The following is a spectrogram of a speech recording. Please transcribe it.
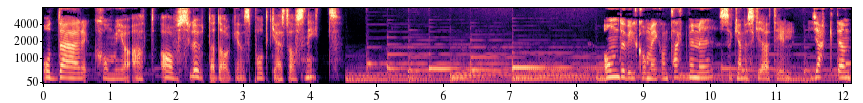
Och där kommer jag att avsluta dagens podcastavsnitt. Om du vill komma i kontakt med mig så kan du skriva till jakten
